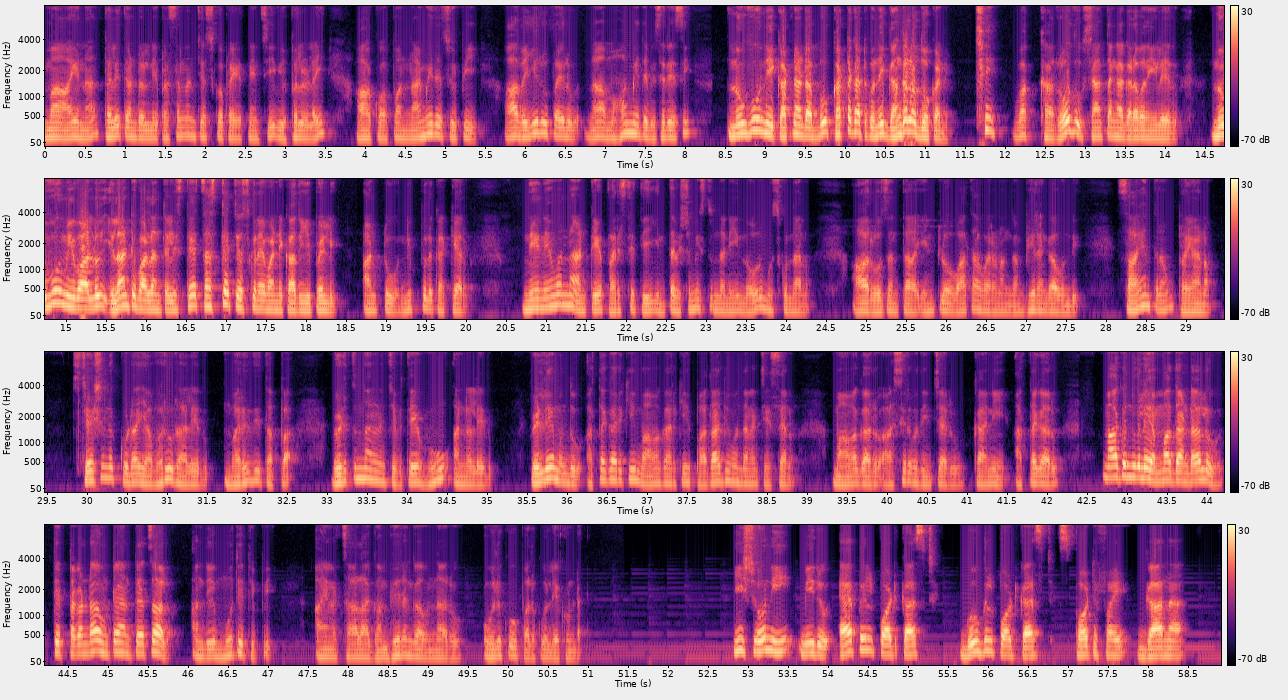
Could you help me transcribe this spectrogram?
మా ఆయన తల్లిదండ్రుల్ని ప్రసన్నం చేసుకో ప్రయత్నించి విఫలులై ఆ కోపం నా మీద చూపి ఆ వెయ్యి రూపాయలు నా మొహం మీద విసిరేసి నువ్వు నీ కట్న డబ్బు కట్టకట్టుకుని గంగలో దూకండి. ఛీ! ఒక్కరోజు శాంతంగా గడవనీయలేదు. నువ్వు మీ వాళ్ళు ఇలాంటి వాళ్ళని తెలిస్తే చస్తే చేసుకునేవాడిని కాదు ఈ పెళ్ళి అంటూ నిప్పులు కక్కారు. నేనేమన్నా అంటే పరిస్థితి ఇంత విషమిస్తుందని నోరు మూసుకున్నాను. ఆ రోజంతా ఇంట్లో వాతావరణం గంభీరంగా ఉంది. సాయంత్రం ప్రయాణం. స్టేషన్కు కూడా ఎవరూ రాలేదు. మరిది తప్ప వెడుతున్నానని చెబితే హూ అన్నలేదు వెళ్ళే ముందు అత్తగారికి మామగారికి పదాభివందనం చేశాను. మామగారు ఆశీర్వదించారు కానీ అత్తగారు మాకెందుకులే అమ్మ దండాలు? తిట్టకుండా ఉంటే అంతే చాలు అంది మూతి తిప్పి. ఆయన చాలా గంభీరంగా ఉన్నారు ఒలుకు పలుకు లేకుండా. ఈ షోని మీరు Apple podcast Google podcast Spotify Gaana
